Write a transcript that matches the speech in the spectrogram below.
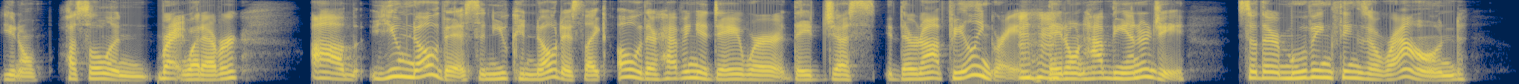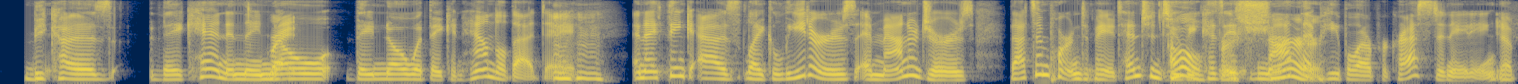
you know, hustle and Right. whatever. Um, you know this and you can notice like, oh, they're having a day where they just they're not feeling great. Mhm. They don't have the energy. So they're moving things around because they can and they Right. know they know what they can handle that day. Mhm. And I think as like leaders and managers, that's important to pay attention to Oh, because it's not that people are procrastinating. Yep.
